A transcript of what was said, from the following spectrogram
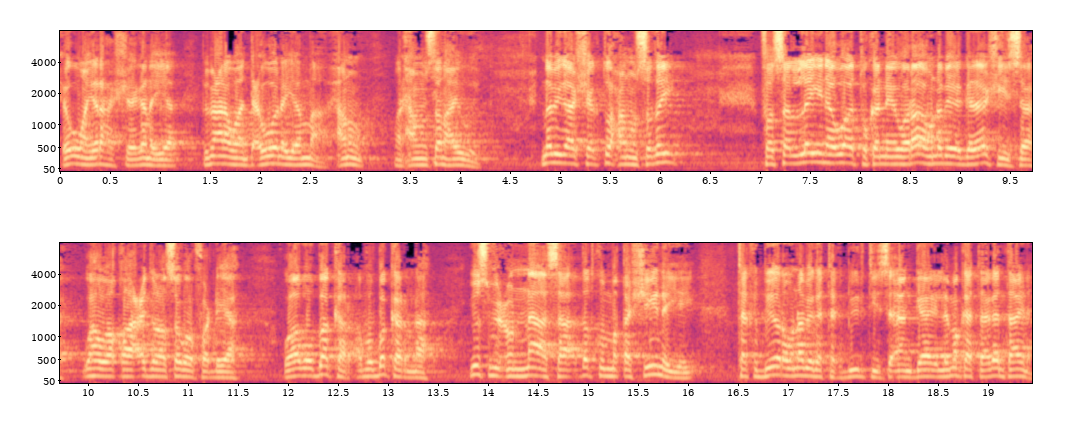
xoogo waan yaraha sheeganaya bimacnaa waan dacwoonaya maaha xanuun waan xanuunsanahay wey nabigaa sheegto xanuunsaday fasallaynaa waa tukannay wara'ahu nabiga gadaashiisa wahwa qaacidun asagoo fadhiya wa abubakar abuubakarna yusmicu nnaasa dadku maqashiinayey takbiiraw nabiga takbiirtiisa aan gaari lama ka taagan tahayna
